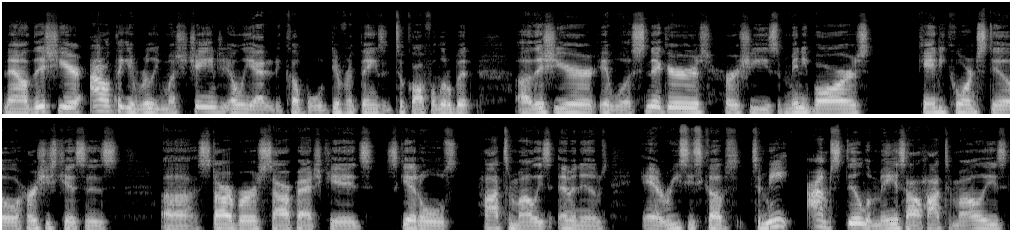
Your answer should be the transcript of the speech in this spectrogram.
Now this year, I don't think it really much changed. It only added a couple different things and took off a little bit. Uh, this year, it was Snickers, Hershey's mini bars, candy corn still, Hershey's Kisses, uh, Starburst, Sour Patch Kids, Skittles, hot tamales, M&Ms, and Reese's cups. To me, I'm still amazed how hot tamales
